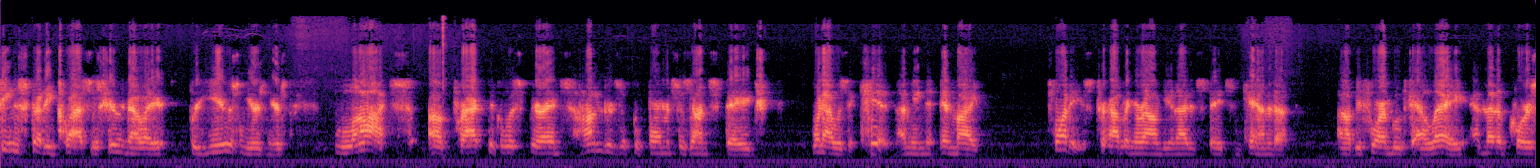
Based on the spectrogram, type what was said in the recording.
scene study classes here in LA for years and years and years. Lots of practical experience, hundreds of performances on stage when I was a kid. I mean, in my 20s, traveling around the United States and Canada uh, before I moved to LA, and then, of course,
